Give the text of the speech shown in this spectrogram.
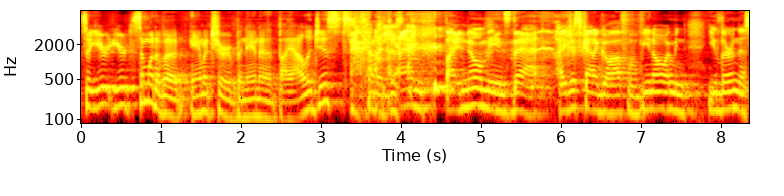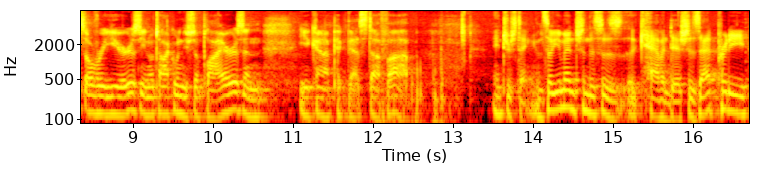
so you're you're somewhat of an amateur banana biologist, kind of just. I'm by no means that. I just kind of go off of you know. I mean, you learn this over years. You know, talking with your suppliers, and you kind of pick that stuff up. Interesting. And so you mentioned this is Cavendish. Is that pretty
